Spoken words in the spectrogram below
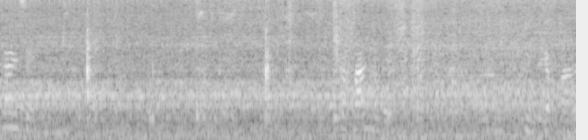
ใช่เสร็จกลับบ้านมาเลยเห็นกลับบ้าน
